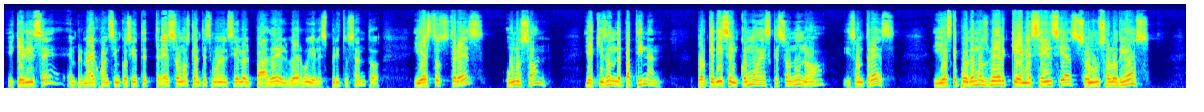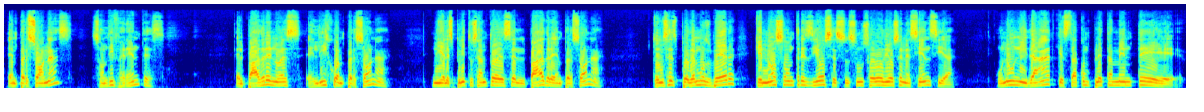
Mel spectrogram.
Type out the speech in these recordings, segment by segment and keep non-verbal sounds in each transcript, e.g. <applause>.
¿Y qué dice? En primera de Juan 5, 7, tres son los que dan testimonio en el cielo, el Padre, el Verbo y el Espíritu Santo. Y estos tres, uno son. Y aquí es donde patinan. Porque dicen, ¿cómo es que son uno y son tres? Y es que podemos ver que en esencia son un solo Dios. En personas son diferentes. El Padre no es el Hijo en persona, ni el Espíritu Santo es el Padre en persona. Entonces podemos ver que no son tres dioses, es un solo Dios en esencia. Una unidad que está completamente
